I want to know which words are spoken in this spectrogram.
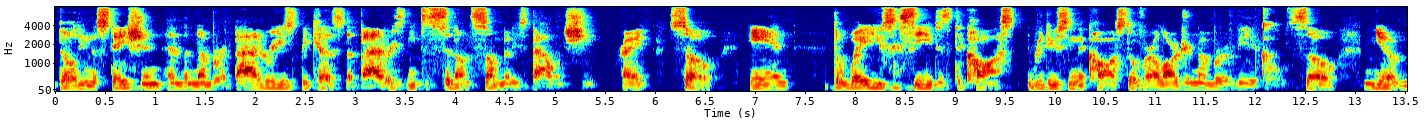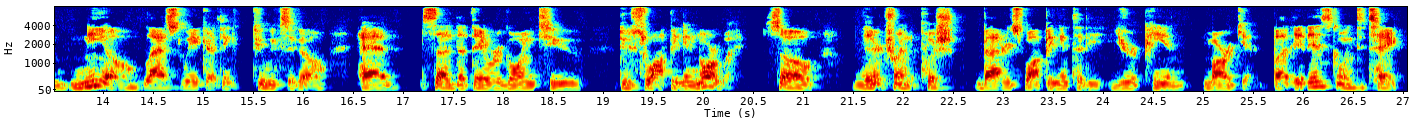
building the station and the number of batteries because the batteries need to sit on somebody's balance sheet, right? So, and the way you succeed is the cost, reducing the cost over a larger number of vehicles. So, you know, NIO last week, I think two weeks ago, had said that they were going to do swapping in Norway. So they're trying to push battery swapping into the European market. But it is going to take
